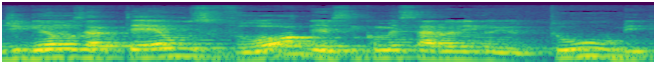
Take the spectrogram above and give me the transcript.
digamos, até os vloggers que começaram ali no YouTube,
